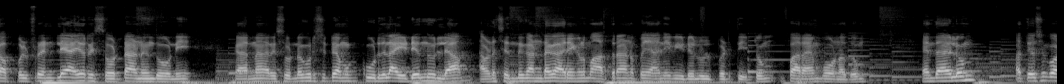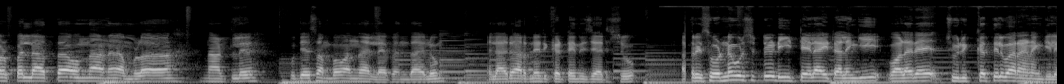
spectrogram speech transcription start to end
കപ്പിൾ ഫ്രണ്ട്ലി ആയ റിസോർട്ടാണ് എന്ന് തോന്നി. കാരണം റിസോർട്ടിനെ കുറിച്ചിട്ട് നമുക്ക് കൂടുതൽ ഐഡിയ ഒന്നുമില്ല അവിടെ ചെന്ന് കണ്ട കാര്യങ്ങൾ മാത്രമാണ് ഇപ്പോൾ ഞാൻ ഈ വീഡിയോയിൽ ഉൾപ്പെടുത്തിയിട്ടും പറയാൻ പോണതും. എന്തായാലും അത്യാവശ്യം കുഴപ്പമില്ലാത്ത ഒന്നാണ്. നമ്മളെ നാട്ടിൽ പുതിയ സംഭവം വന്നതല്ലേ. അപ്പോൾ എന്തായാലും എല്ലാവരും അറിഞ്ഞിരിക്കട്ടെ എന്ന് വിചാരിച്ചു. റിസോർട്ടിനെ കുറിച്ചിട്ട് ഡീറ്റെയിൽ ആയിട്ട് അല്ലെങ്കിൽ വളരെ ചുരുക്കത്തിൽ പറയുകയാണെങ്കിൽ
